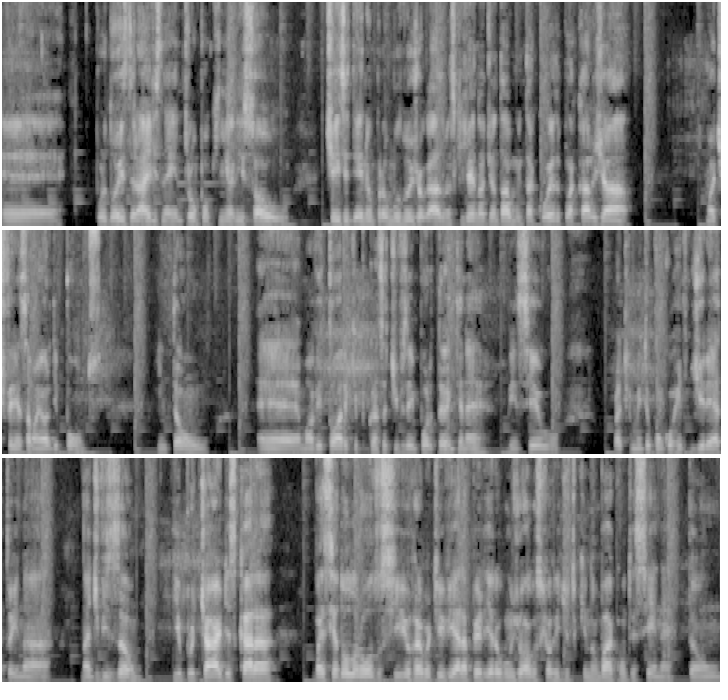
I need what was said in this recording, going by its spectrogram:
É, por dois drives, né? Entrou um pouquinho ali só o Chase Daniel para ambos duas jogadas, mas que já não adiantava muita coisa, o placar já uma diferença maior de pontos. Então, é uma vitória que para o Kansas Chiefs é importante, né? Venceu praticamente o concorrente direto aí na, na divisão. E para o Chargers, cara, vai ser doloroso se o Herbert vier a perder alguns jogos que eu acredito que não vai acontecer, né? Então,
